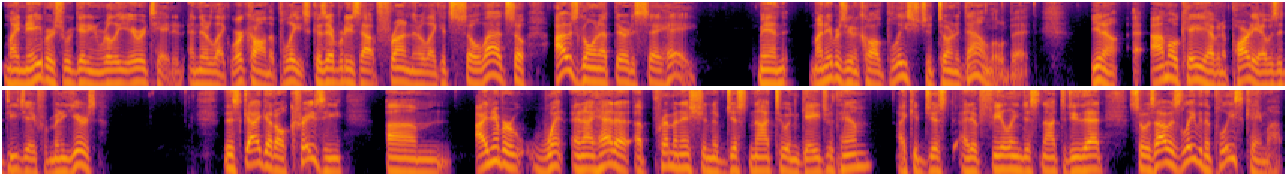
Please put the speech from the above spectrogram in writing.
my neighbors were getting really irritated and they're like, we're calling the police because everybody's out front and they're like, it's so loud. So I was going up there to say, hey, man, my neighbors are going to call the police. You should tone it down a little bit. You know, I'm okay having a party. I was a DJ for many years. This guy got all crazy. Um, I never went, and I had a, a premonition of just not to engage with him. I could just, I had a feeling just not to do that. So as I was leaving, the police came up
